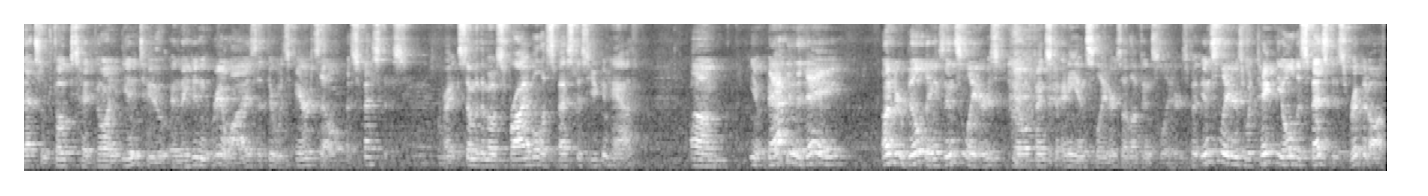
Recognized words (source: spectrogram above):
that some folks had gone into, and they didn't realize that there was air cell asbestos, right? Some of the most friable asbestos you can have. Um, you know, back in the day, under buildings, insulators, no offense to any insulators, I love insulators, but insulators would take the old asbestos, rip it off,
